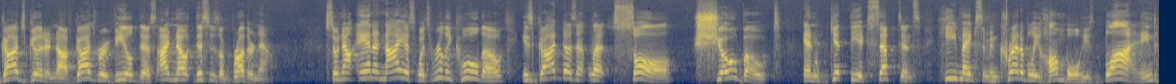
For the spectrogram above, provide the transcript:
God's good enough. God's revealed this. I know this is a brother now. So now, Ananias, what's really cool though, is God doesn't let Saul showboat and get the acceptance he makes him incredibly humble. He's blind.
